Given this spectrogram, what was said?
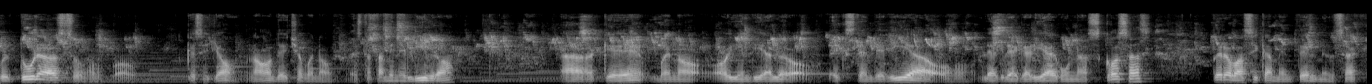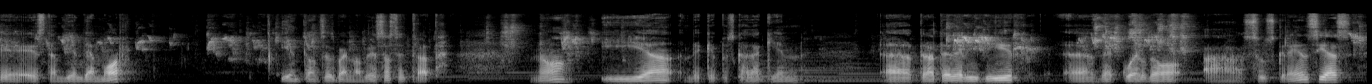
culturas o, qué sé yo, ¿no? De hecho, bueno, está también el libro ah, que, bueno, hoy en día lo extendería o le agregaría algunas cosas, pero básicamente el mensaje es también de amor y entonces, bueno, de eso se trata, ¿no? Y ah, de que pues cada quien ah, trate de vivir de acuerdo a sus creencias,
